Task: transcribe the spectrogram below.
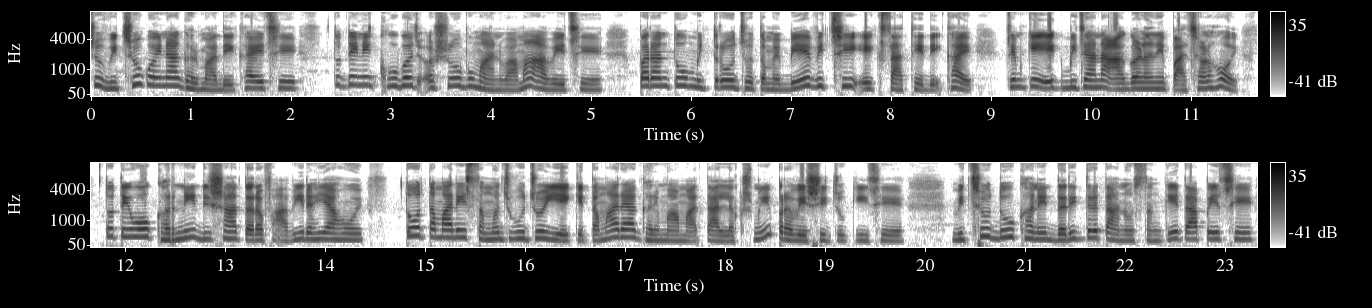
જો વિચ્છુ કોઈના ઘરમાં દેખાય છે, તો તેને ખૂબ જ અશુભ માનવામાં આવે છે. પરંતુ મિત્રો, જો તમે બે વિચ્છી એકસાથે દેખાય, જેમ કે એકબીજાના આગળ અને પાછળ હોય, તો તેઓ ઘરની દિશા તરફ આવી રહ્યા હોય. તો તમારે સમજવું જોઈએ કે તમારા ઘરમાં માતા લક્ષ્મી પ્રવેશી ચૂકી છે. વિચ્છુ દુઃખ અને દરિદ્રતાનો સંકેત આપે છે.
